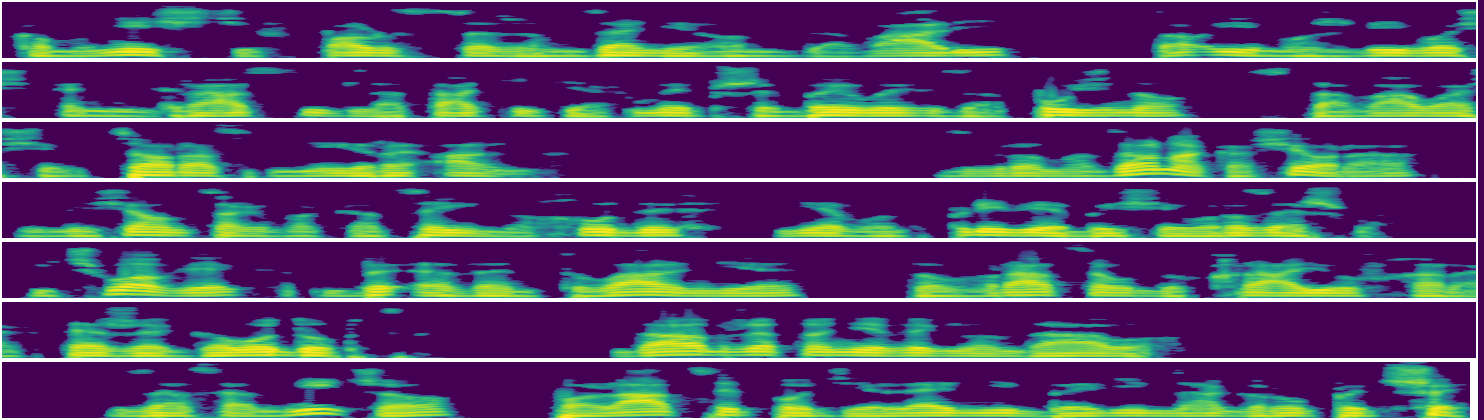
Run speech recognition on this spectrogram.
Komuniści w Polsce rządzenie oddawali, to i możliwość emigracji dla takich jak my przybyłych za późno stawała się coraz mniej realna. Zgromadzona kasiora w miesiącach wakacyjno-chudych niewątpliwie by się rozeszła i człowiek by ewentualnie to wracał do kraju w charakterze gołodupca. Dobrze to nie wyglądało. Zasadniczo Polacy podzieleni byli na grupy trzy.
